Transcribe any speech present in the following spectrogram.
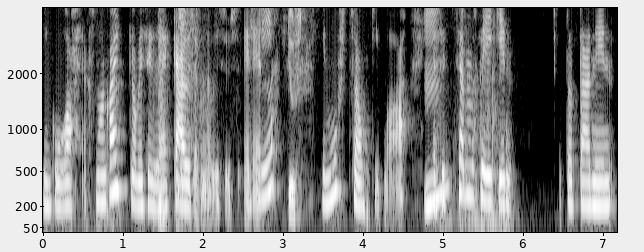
niin kuin lahjaksi, vaan kaikki oli silleen käytännöllisyys edellä, just. niin musta se on kivaa. Mm. Mm. Ja sitten semmosiakin, tota niin,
